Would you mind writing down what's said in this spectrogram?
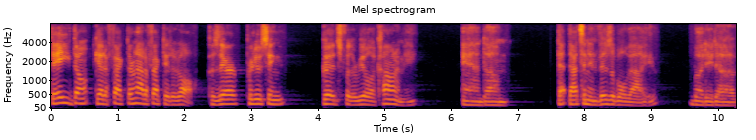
they don't get affected, they're not affected at all because they're producing goods for the real economy. And um, that, that's an invisible value, but it, uh,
